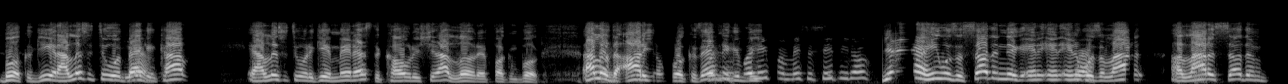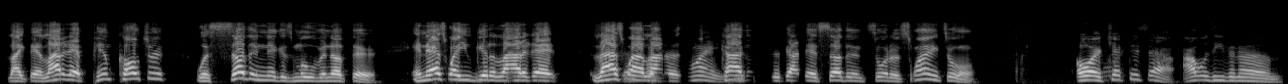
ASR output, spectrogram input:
book again. I listened to it back Yeah. in college. And I listened to it again. Man, that's the coldest shit. I love that fucking book. I love the audio book because that Was he, nigga was be he from Mississippi though? Yeah, he was a Southern nigga, and and, and it was a lot of a lot of Southern like that. A lot of that pimp culture was Southern niggas moving up there, and that's why you get a lot of that. That's why a lot of. Chicago got that Southern sort of swing to them. Or check this out. I was even um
